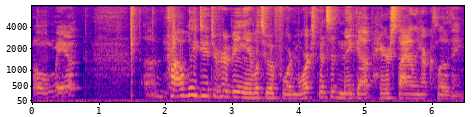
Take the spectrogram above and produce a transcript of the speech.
oh man. Probably due to her being able to afford more expensive makeup, hairstyling, or clothing.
